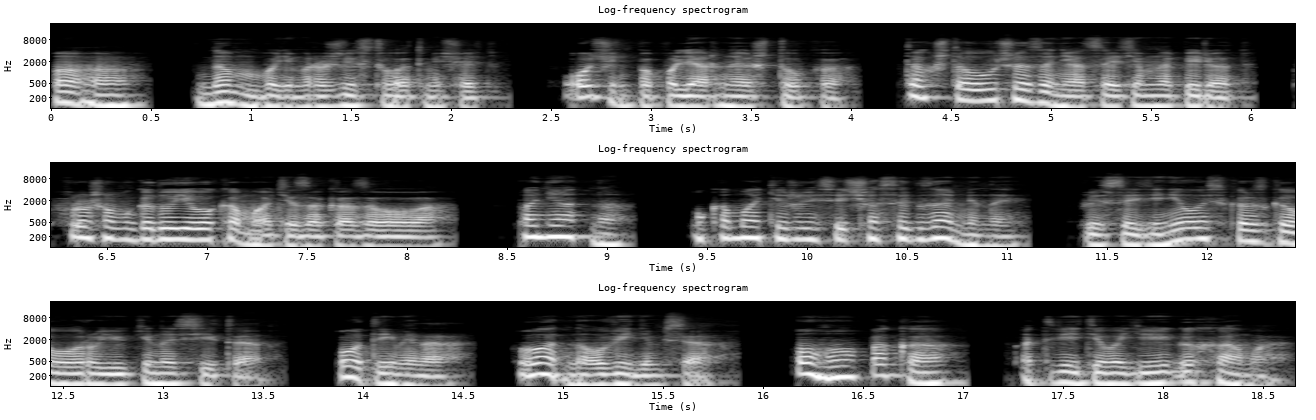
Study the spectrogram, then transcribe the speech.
Ага, дома будем Рождество отмечать. Очень популярная штука. Так что лучше заняться этим наперед. В прошлом году его Камати заказывала. Понятно. У Камати же сейчас экзамены. Присоединилась к разговору Юкина Сита. Вот именно. Ладно, увидимся. Ого, пока. ответила Юигахама.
